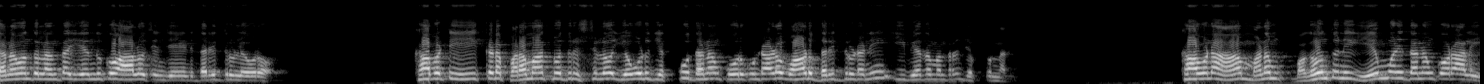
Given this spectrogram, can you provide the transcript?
ధనవంతులంతా ఎందుకో ఆలోచన చేయండి దరిద్రులు ఎవరో. కాబట్టి ఇక్కడ పరమాత్మ దృష్టిలో ఎవడు ఎక్కువ ధనం కోరుకుంటాడో వాడు దరిద్రుడని ఈ వేదమంత్రం చెప్తున్నది. కావున మనం భగవంతుని ఏమని ధనం కోరాలి?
